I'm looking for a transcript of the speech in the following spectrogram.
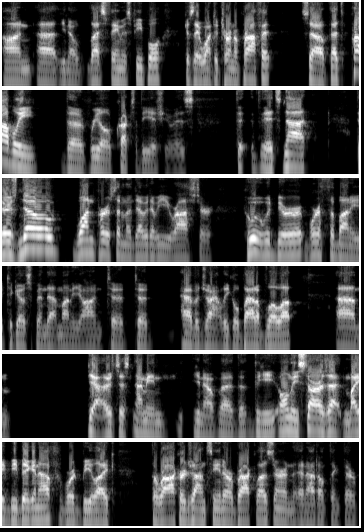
on uh, you know less famous people because they want to turn a profit. So that's probably the real crux of the issue is th- it's not there's no one person on the WWE roster who it would be worth the money to go spend that money on to to have a giant legal battle blow up. Um, yeah, it's just I mean, you know, uh, the the only stars that might be big enough would be like The Rock or John Cena or Brock Lesnar, and, and I don't think they're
